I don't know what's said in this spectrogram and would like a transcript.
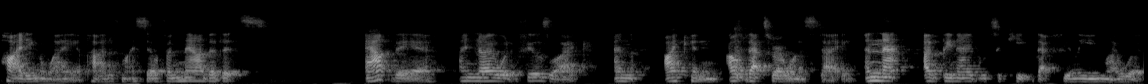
hiding away a part of myself. And now that it's out there, I know what it feels like. And I can, oh, that's where I want to stay. And that I've been able to keep that feeling in my work.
